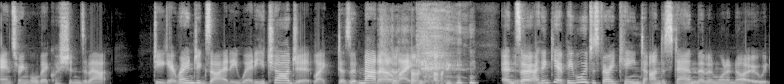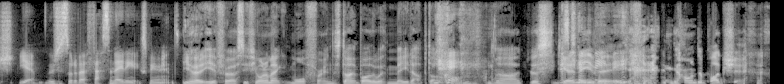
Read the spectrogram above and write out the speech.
answering all their questions about do you get range anxiety? Where do you charge it? Like, does it matter? Like, And yeah. so I think, yeah, people are just very keen to understand them and want to know, which, yeah, it was just sort of a fascinating experience. You heard it here first. If you want to make more friends, don't bother with meetup.com. Yeah. Uh, just, just, get, an EV, EV. and go on to PlugShare.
